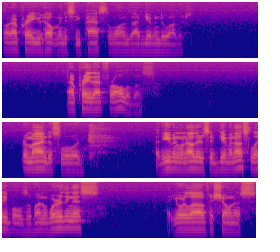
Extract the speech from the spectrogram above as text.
Lord, I pray you help me to see past the ones I've given to others. And I pray that for all of us. Remind us, Lord, that even when others have given us labels of unworthiness, that your love has shown us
